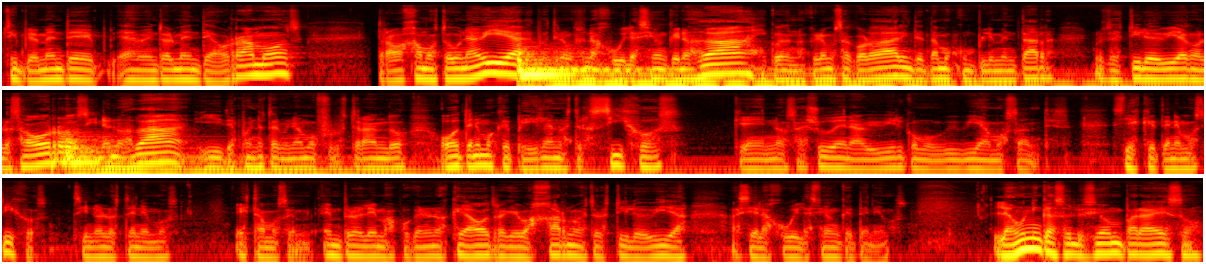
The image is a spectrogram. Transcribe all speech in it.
simplemente eventualmente ahorramos, trabajamos toda una vida, después tenemos una jubilación que nos da y cuando nos queremos acordar intentamos cumplimentar nuestro estilo de vida con los ahorros y no nos da y después nos terminamos frustrando o tenemos que pedirle a nuestros hijos que nos ayuden a vivir como vivíamos antes, si es que tenemos hijos, si no los tenemos estamos en, problemas porque no nos queda otra que bajar nuestro estilo de vida hacia la jubilación que tenemos. La única solución para eso,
